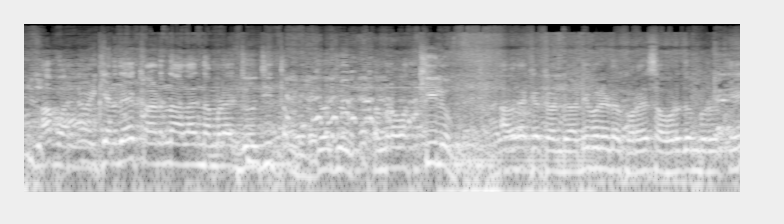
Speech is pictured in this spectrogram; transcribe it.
മാരുതി ചന്ദനം ആ വരണ കാണുന്ന ആളാണ് നമ്മുടെ ജോജി തമ്പി ജോജു നമ്മുടെ വക്കീലും അവരൊക്കെ കണ്ടു. അടിപൊളിയുടെ കുറെ സൗഹൃദം പുലർത്തി.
